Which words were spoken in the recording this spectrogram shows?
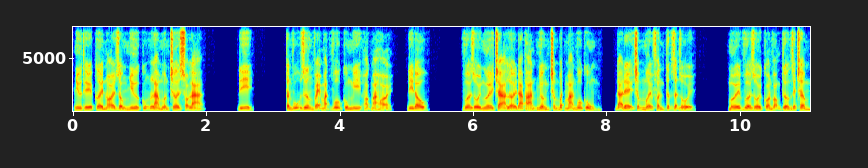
như thế cười nói giống như cũng là muốn chơi xỏ lá. Đi. Tần vũ dương vẻ mặt vô cùng nghi hoặc mà hỏi, đi đâu? Vừa rồi ngươi trả lời đáp án nhường chấm bất mãn vô cùng, đã để chấm mười phần tức giận rồi. Mới vừa rồi còn vọng tưởng giết chấm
